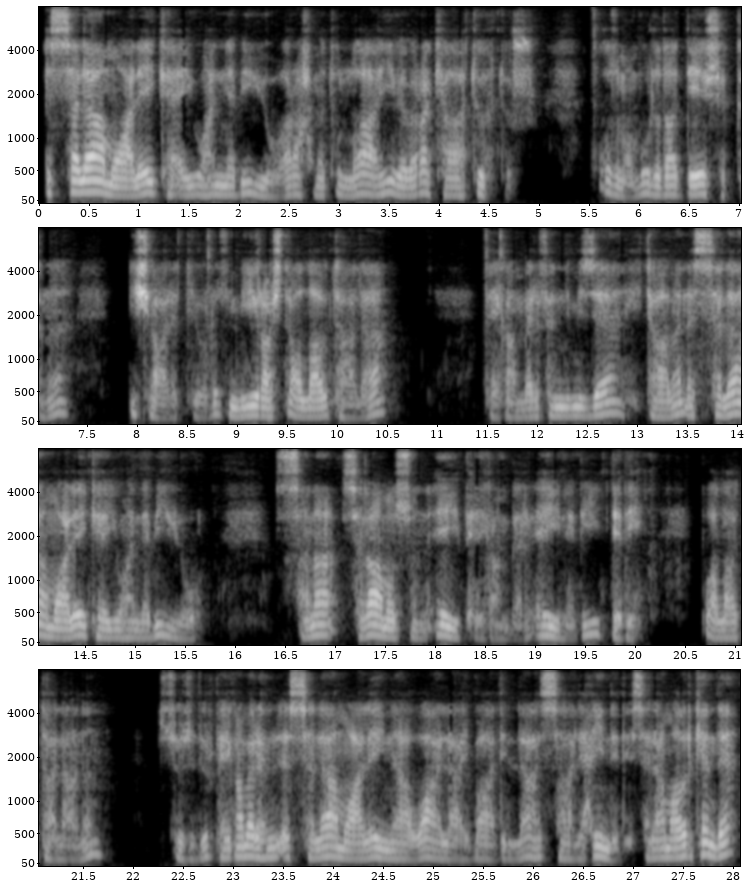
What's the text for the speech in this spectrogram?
Esselamu aleyke eyyuhen nebiyyü ve rahmetullahi ve berekatuh'tur. O zaman burada da D şıkkını işaretliyoruz. Miraç'ta Allahü Teala Peygamber Efendimiz'e hitaben Esselamu aleyke eyyuhen nebiyyü sana selam olsun ey peygamber, ey nebi dedi. Bu Allahü Teala'nın sözüdür. Peygamber Efendimiz Esselamu aleyna ve ala ibadillah salihin dedi. Selam alırken de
